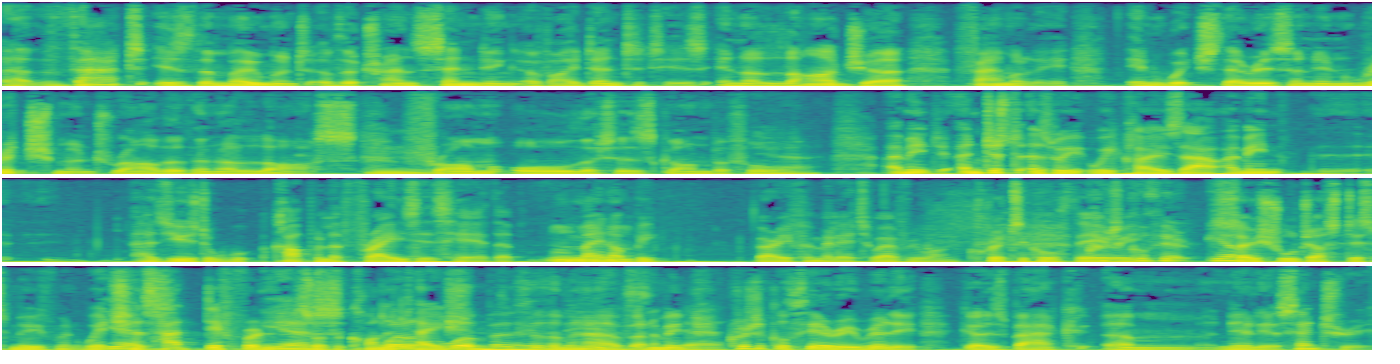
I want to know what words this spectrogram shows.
uh, that is the moment of the transcending of identities in a larger family in which there is an enrichment rather than a loss mm. from all that has gone before. Yeah. I mean, and just as we, we close out, I mean, has used a, w- couple of phrases here that mm. may not be very familiar to everyone. Critical theory, critical theory yeah. social justice movement, which yes. has had different yes. sort of connotations. Well, well both of them the have. And I mean, yeah. critical theory really goes back um, nearly a century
